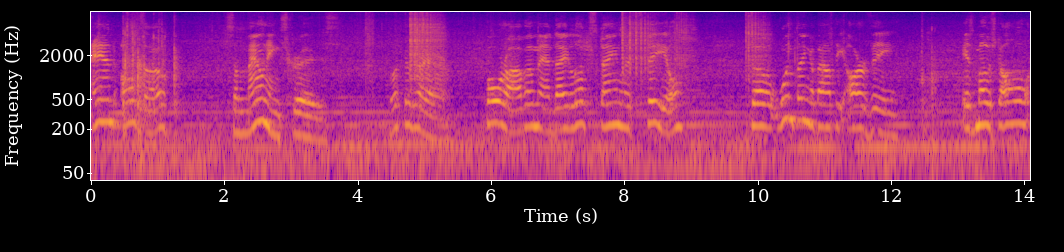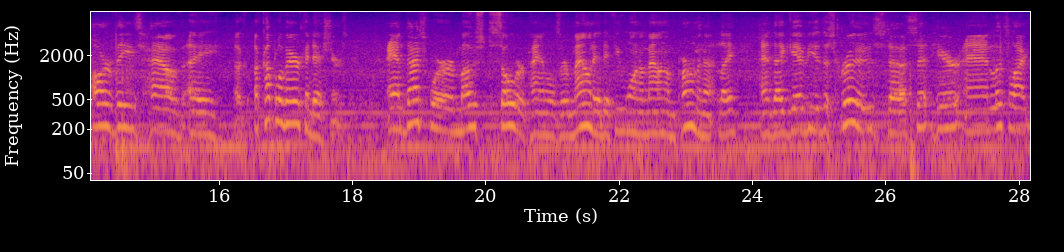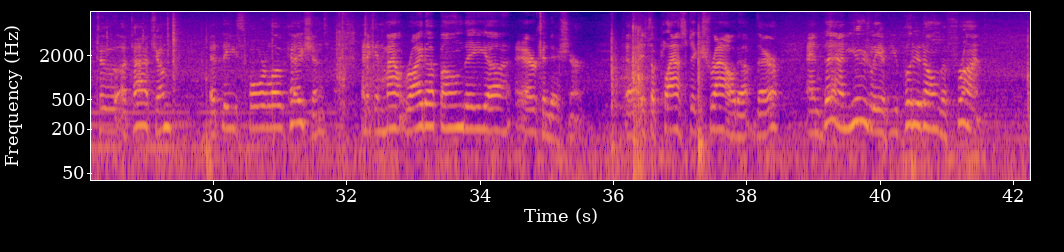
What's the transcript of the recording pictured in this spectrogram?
And also some mounting screws. Look at there four of them and they look stainless steel. So one thing about the RV is most all RVs have a, a, a, couple of air conditioners and that's where most solar panels are mounted if you want to mount them permanently and they give you the screws to sit here and looks like to attach them at these four locations and it can mount right up on the uh, air conditioner. Uh, it's a plastic shroud up there. And then usually if you put it on the front,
